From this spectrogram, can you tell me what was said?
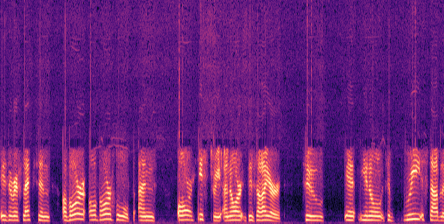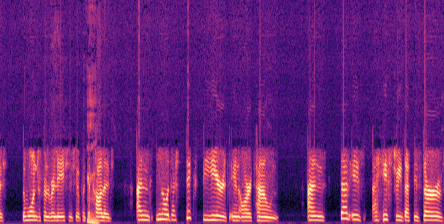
is a reflection of our of our hope and our history and our desire to, uh, you know, to re-establish the wonderful relationship with the mm. college and, you know, there's 60 years in our town. And that is a history that deserves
